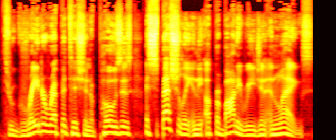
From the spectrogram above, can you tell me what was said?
through greater repetition of poses, especially in the upper body region and legs.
